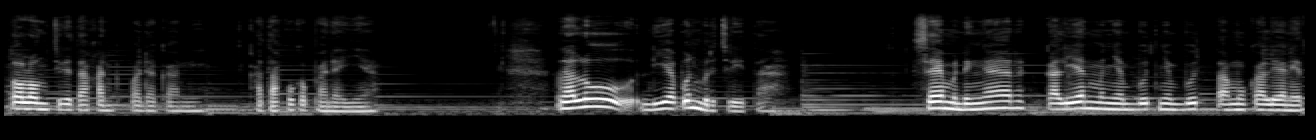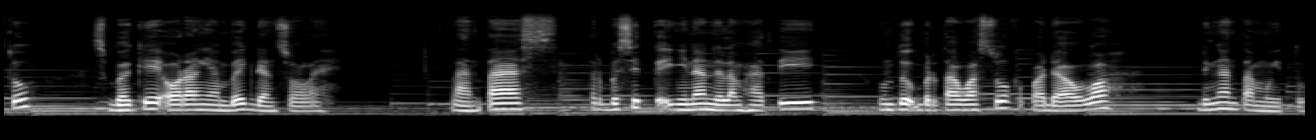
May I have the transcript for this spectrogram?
Tolong ceritakan kepada kami, kataku kepadanya. Lalu dia pun bercerita. Saya mendengar kalian menyebut-nyebut tamu kalian itu sebagai orang yang baik dan soleh. Lantas, terbesit keinginan dalam hati untuk bertawasul kepada Allah dengan tamu itu.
